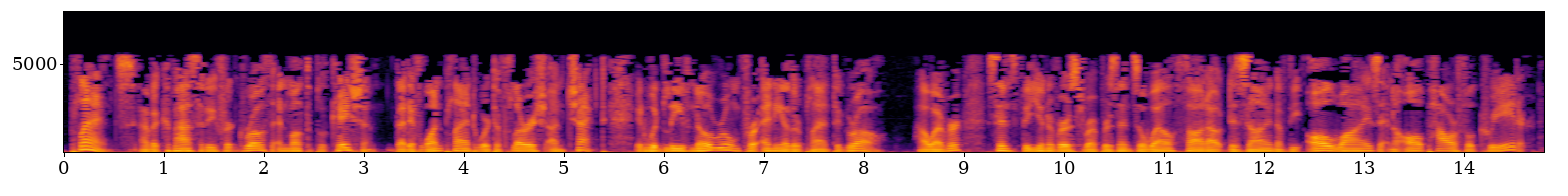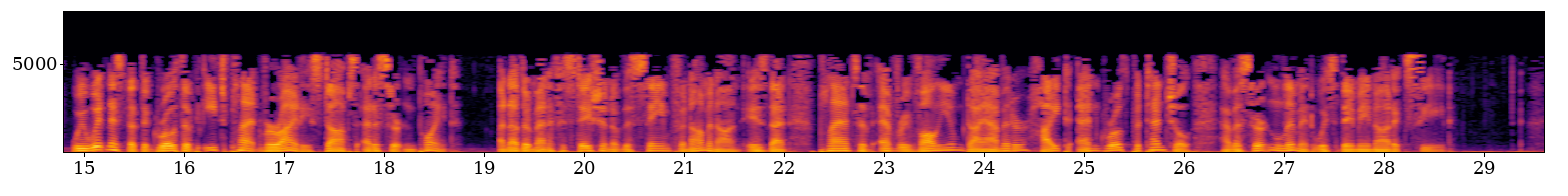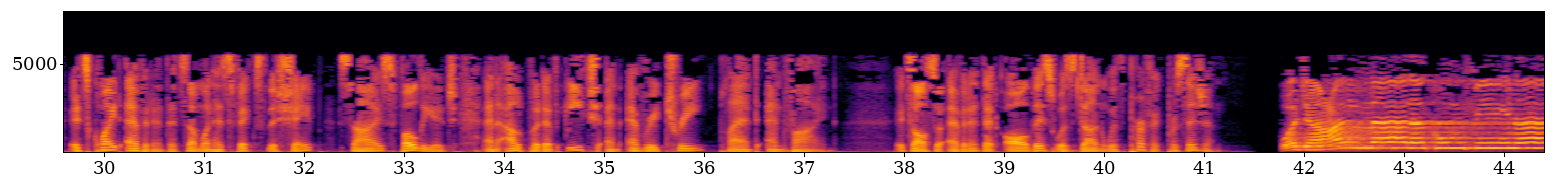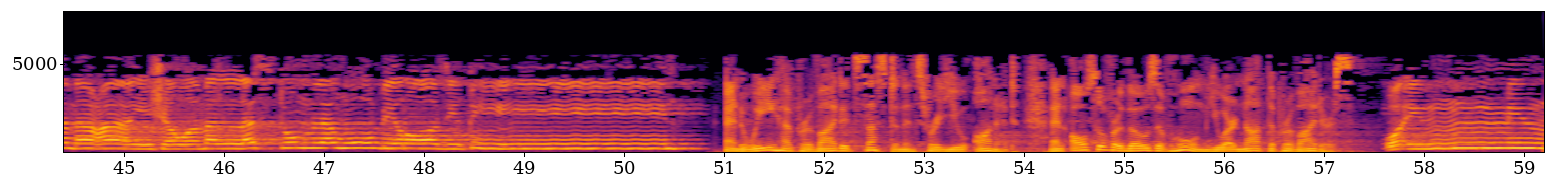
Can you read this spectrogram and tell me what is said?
Plants have a capacity for growth and multiplication that if one plant were to flourish unchecked, it would leave no room for any other plant to grow. However, since the universe represents a well thought out design of the all-wise and all-powerful creator, we witness that the growth of each plant variety stops at a certain point. Another manifestation of the same phenomenon is that plants of every volume, diameter, height, and growth potential have a certain limit which they may not exceed. It's quite evident that someone has fixed the shape, size, foliage, and output of each and every tree, plant, and vine. It's also evident that all this was done with perfect precision. وجعلنا لكم فيها معايش ومن لستم له برازقين And we have provided sustenance for you on it, and also for those of whom you are not the providers. وإن من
